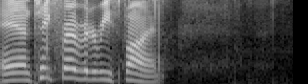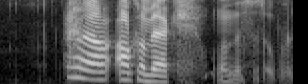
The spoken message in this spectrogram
And take forever to respawn. Uh, I'll come back when this is over.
